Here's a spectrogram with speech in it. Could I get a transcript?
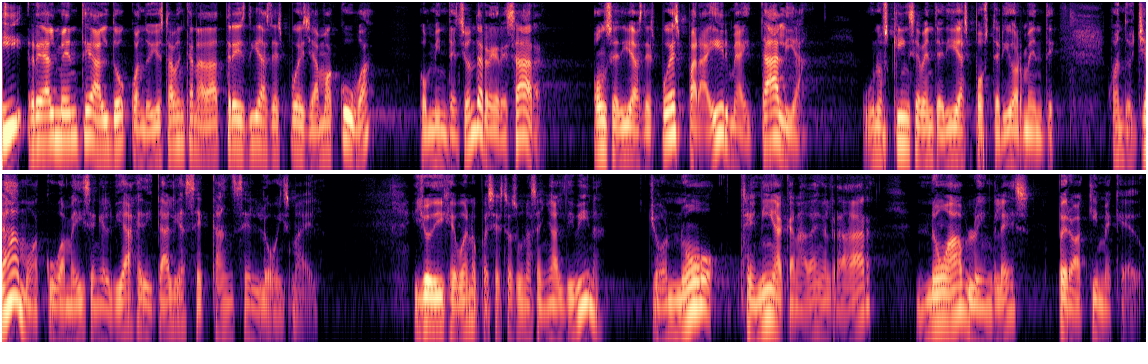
Y realmente, Aldo, cuando yo estaba en Canadá, tres días después llamo a Cuba con mi intención de regresar, 11 días después, para irme a Italia, unos 15, 20 días posteriormente. Cuando llamo a Cuba, me dicen, el viaje de Italia se canceló, Ismael. Y yo dije, bueno, pues esto es una señal divina. Yo no tenía Canadá en el radar, no hablo inglés, pero aquí me quedo.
